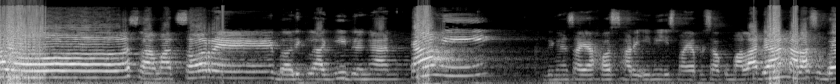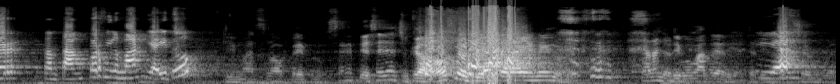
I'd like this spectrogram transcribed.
Halo, selamat sore. Balik lagi dengan kami dengan saya host hari ini Ismaya Prisakumala dan narasumber tentang perfilman yaitu Dimas Nove Plus. Saya biasanya juga host loh di acara ini loh. Sekarang jadi pemateri ya. Jadi Iya. narasumber.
